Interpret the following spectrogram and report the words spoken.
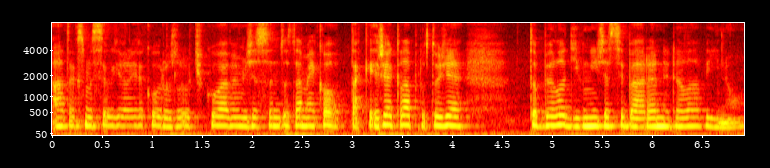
a tak jsme si udělali takovou rozlučku a vím, že jsem to tam jako taky řekla, protože to bylo divný, že si Bára nedala víno.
